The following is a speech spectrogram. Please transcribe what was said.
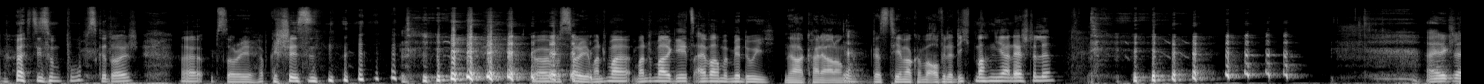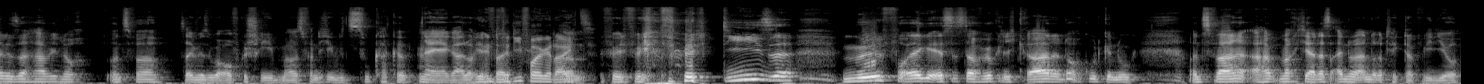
hörst du so ein Pupsgeräusch. Uh, sorry, hab geschissen. sorry, manchmal, manchmal geht's einfach mit mir durch. Ja, keine Ahnung. Ja. Das Thema können wir auch wieder dicht machen hier an der Stelle. Eine kleine Sache habe ich noch. Und zwar, das habe ich mir sogar aufgeschrieben, aber das fand ich irgendwie zu kacke. Naja, egal, auf jeden Für Fall. die Folge reicht's. Ähm, für, für, für diese Müllfolge ist es doch wirklich gerade noch gut genug. Und zwar mache ich ja das ein oder andere TikTok-Video.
